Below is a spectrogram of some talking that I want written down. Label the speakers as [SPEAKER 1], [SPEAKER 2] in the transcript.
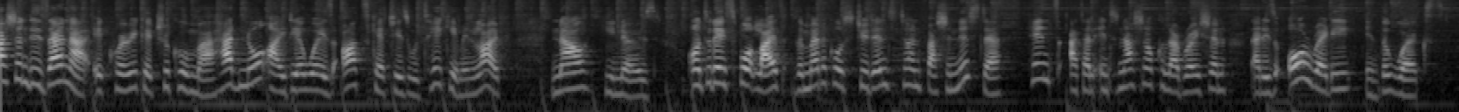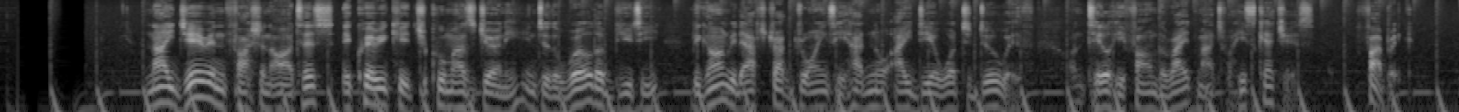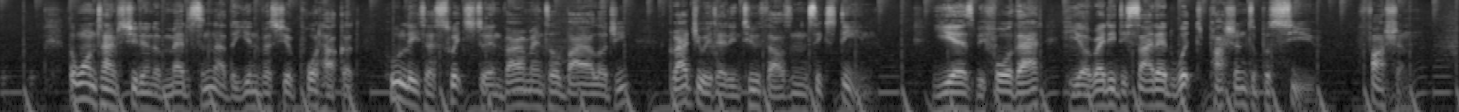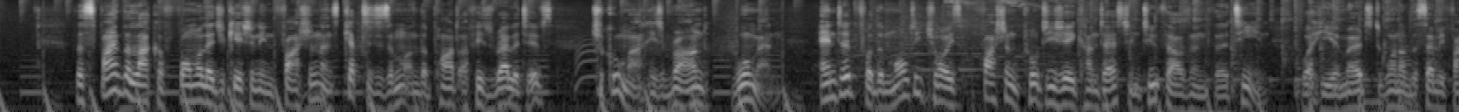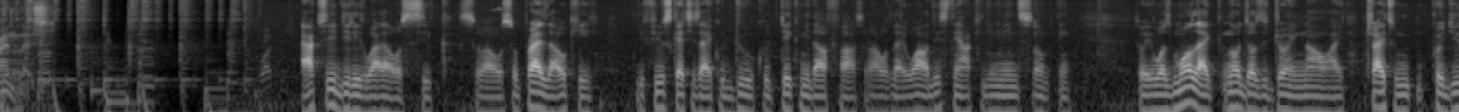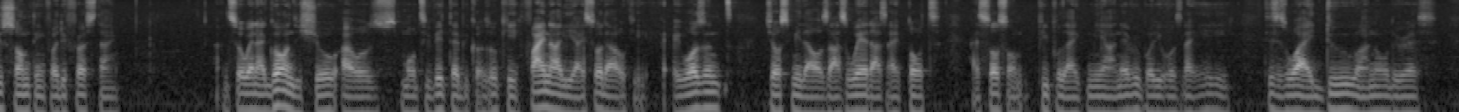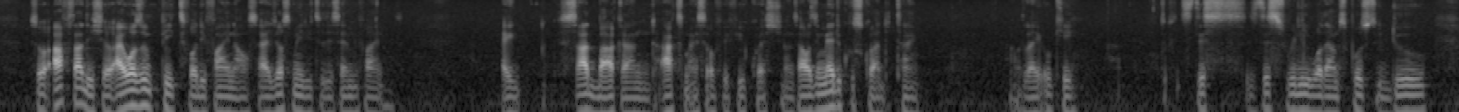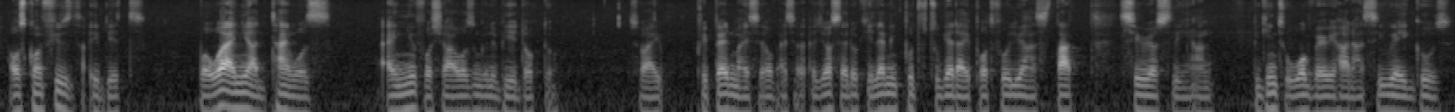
[SPEAKER 1] Fashion designer Ekwerike Chukwuma had no idea where his art sketches would take him in life. Now he knows. On today's Spotlight, the medical student turned fashionista hints at an international collaboration that is already in the works.
[SPEAKER 2] Nigerian fashion artist Ekwerike Chukwuma's journey into the world of beauty began with abstract drawings he had no idea what to do with until he found the right match for his sketches fabric. The one time student of medicine at the University of Port Harcourt, who later switched to environmental biology, graduated in 2016. Years before that, he already decided which passion to pursue fashion. Despite the lack of formal education in fashion and skepticism on the part of his relatives, Chukwuma, his brand, Wuman, entered for the MultiChoice fashion protege contest in 2013, where he emerged one of the semi-finalists.
[SPEAKER 3] I actually did it while I was sick, so I was surprised that, okay, the few sketches I could do could take me that far. So I was like, wow, this thing actually means something. So it was more like not just the drawing now. I tried to produce something for the first time. And so when I got on the show, I was motivated because, okay, finally I saw that, okay, it wasn't just me that was as weird as I thought. I saw some people like me and everybody was like, hey, this is what I do and all the rest. So after the show, I wasn't picked for the finals. I just made it to the semifinals. I sat back and asked myself a few questions. I was in medical school at the time. I was like, okay, is this, is this really what I'm supposed to do? I was confused a bit. But what I knew at the time was I knew for sure I wasn't going to be a doctor. So I prepared myself. I, said, I just said, okay, let me put together a portfolio and start seriously and begin to work very hard and see where it goes.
